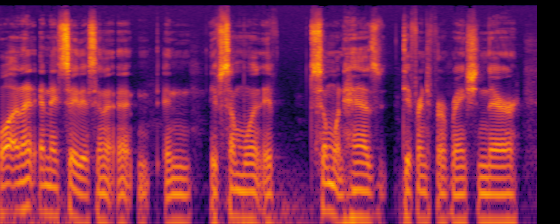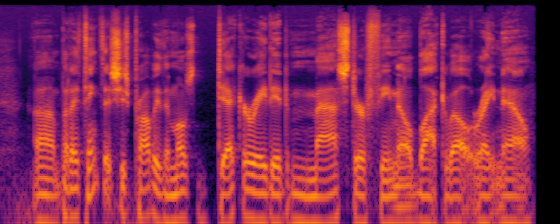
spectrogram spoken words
well, and I, and I say this, and, and and if someone if someone has different information there, uh, but I think that she's probably the most decorated master female black belt right now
